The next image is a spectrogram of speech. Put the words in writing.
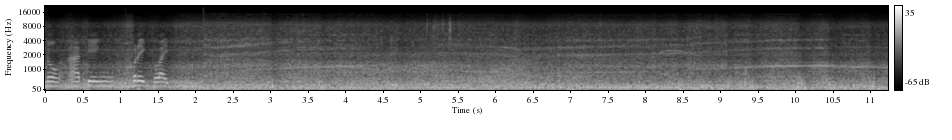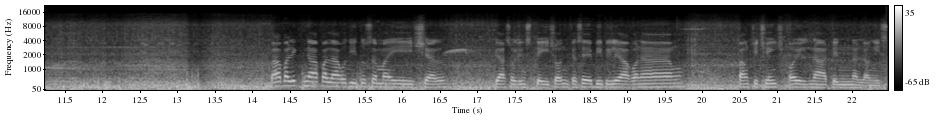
ng ating brake light. Babalik nga pala ako dito sa may Shell gasoline station kasi bibili ako ng pang change oil natin na langis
